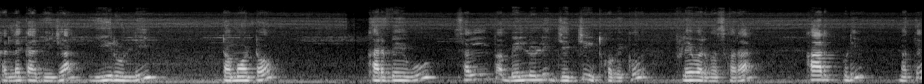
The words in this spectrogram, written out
ಕಡಲೆಕಾಯಿ ಬೀಜ, ಈರುಳ್ಳಿ, ಟೊಮೊಟೊ, ಕರಿಬೇವು, ಸ್ವಲ್ಪ ಬೆಳ್ಳುಳ್ಳಿ ಜಜ್ಜಿ ಇಟ್ಕೋಬೇಕು ಫ್ಲೇವರ್ಗೋಸ್ಕರ. ಖಾರದ ಪುಡಿ ಮತ್ತು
